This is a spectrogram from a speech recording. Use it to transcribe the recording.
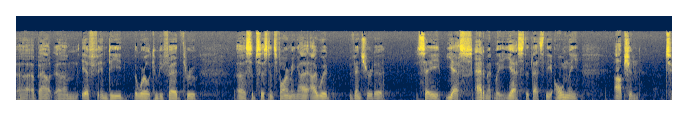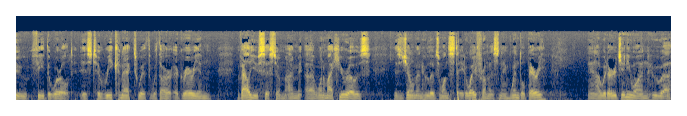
uh, about um, if indeed the world can be fed through uh, subsistence farming. I, I, would venture to say yes, adamantly yes, that that's the only option to feed the world is to reconnect with with our agrarian value system. I'm uh, one of my heroes is a gentleman who lives one state away from us named Wendell Berry. And I would urge anyone who uh,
